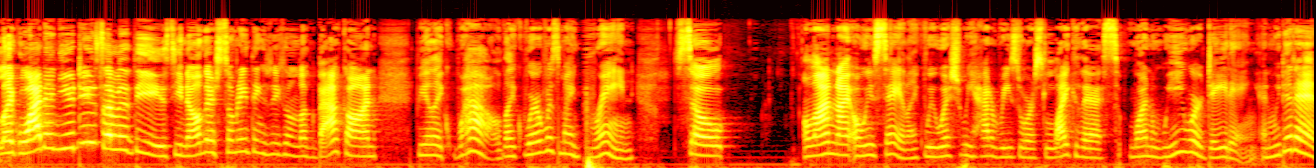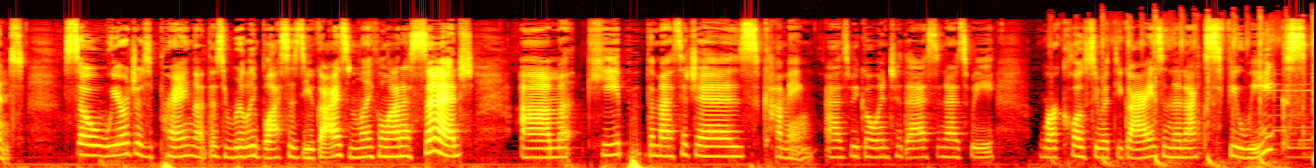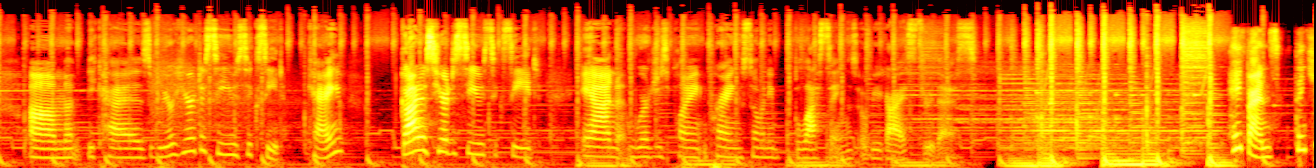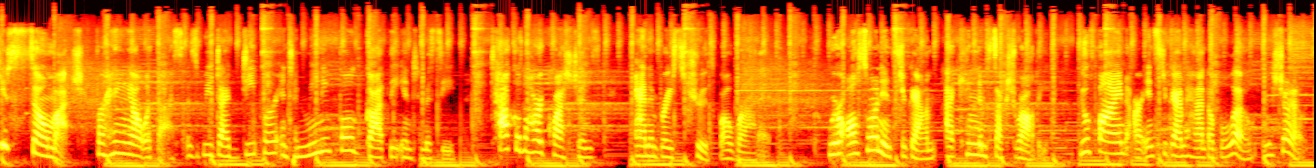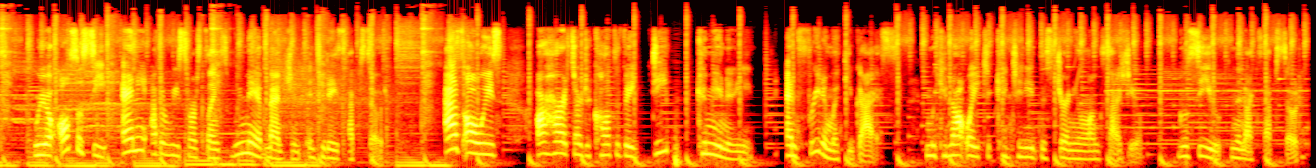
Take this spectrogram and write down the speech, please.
like, why didn't you do some of these? You know, there's so many things we can look back on, be like, wow, like, where was my brain? So, Alana and I always say, like, we wish we had a resource like this when we were dating, and we didn't. So, we're just praying that this really blesses you guys. And, like Alana said, um, keep the messages coming as we go into this and as we work closely with you guys in the next few weeks um, because we're here to see you succeed, okay? God is here to see you succeed. And we're just praying, praying so many blessings over you guys through this. Hey, friends, thank you so much for hanging out with us as we dive deeper into meaningful, godly intimacy, tackle the hard questions, and embrace truth while we're at it. We're also on Instagram at Kingdom Sexuality. You'll find our Instagram handle below in the show notes, where you'll also see any other resource links we may have mentioned in today's episode. As always, our hearts are to cultivate deep community and freedom with you guys, and we cannot wait to continue this journey alongside you. We'll see you in the next episode.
